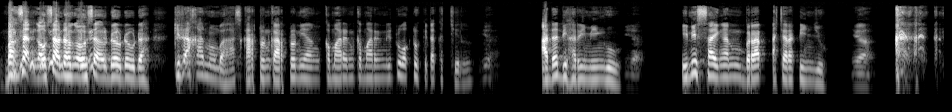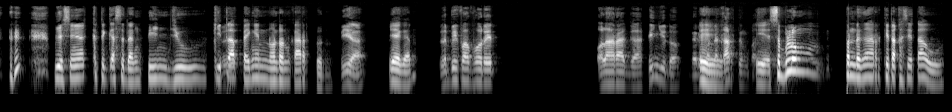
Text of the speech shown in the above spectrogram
Bangsat, nggak usah, udah nggak usah, udah, udah, udah. Kita akan membahas kartun-kartun yang kemarin-kemarin itu waktu kita kecil. Iya. Ada di hari Minggu. Iya. Ini saingan berat acara tinju. Iya. Biasanya ketika sedang tinju, kita pengen nonton kartun. Iya. Iya kan? Lebih favorit olahraga tinju dong daripada Iya. kartun Pak. Iya, sebelum pendengar kita kasih tahu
